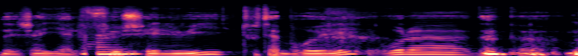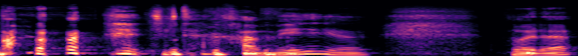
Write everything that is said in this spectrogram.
déjà, il y a le feu chez lui, tout a brûlé. Oh là, d'accord. tout a cramé. euh, voilà.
